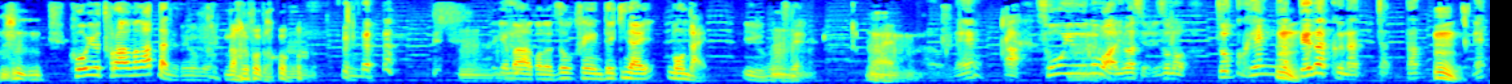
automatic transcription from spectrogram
うん。こういうトラウマがあったんですね、僕。なるほど。うんでまあ、この続編できない問題、いう部分ですね。はいなるほどね。あ、そういうのもありますよね。その、続編が出なくなっちゃったってうん。いうね。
